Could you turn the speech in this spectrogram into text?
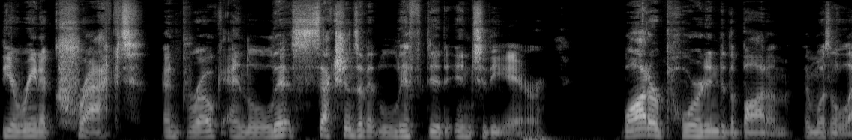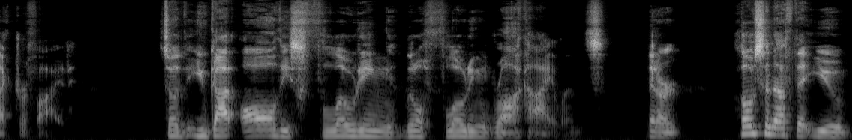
the arena cracked and broke, and li- sections of it lifted into the air. Water poured into the bottom and was electrified. So you've got all these floating, little floating rock islands that are close enough that you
